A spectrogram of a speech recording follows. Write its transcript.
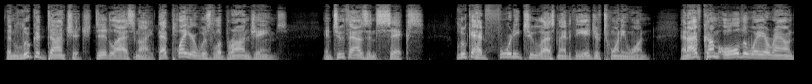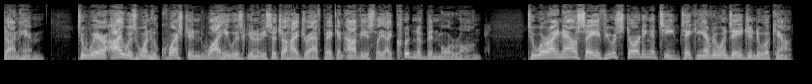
than Luka Doncic did last night. That player was LeBron James in 2006. Luka had 42 last night at the age of 21. And I've come all the way around on him to where I was one who questioned why he was going to be such a high draft pick. And obviously, I couldn't have been more wrong. to where I now say if you're starting a team, taking everyone's age into account,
